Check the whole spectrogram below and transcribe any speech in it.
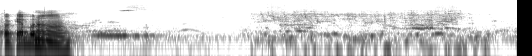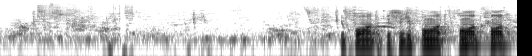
Tá quebrando. De ponta, precisa de ponta, ponta, ponta.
